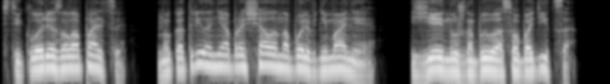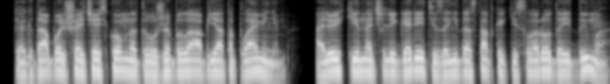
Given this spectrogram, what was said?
Стекло резало пальцы, но Катрина не обращала на боль внимания. Ей нужно было освободиться. Когда большая часть комнаты уже была объята пламенем, а легкие начали гореть из-за недостатка кислорода и дыма,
